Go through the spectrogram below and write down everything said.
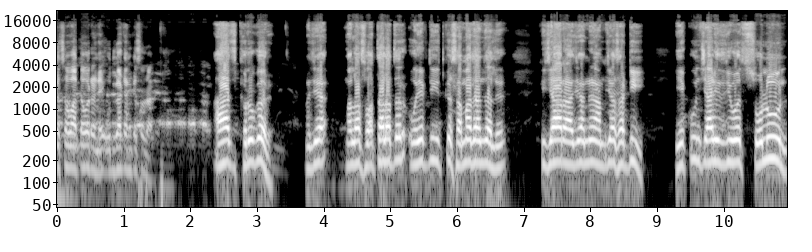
कसं वातावरण आहे? उद्घाटन कसं झालं? आज खरोखर म्हणजे मला स्वतःला तर वैयक्तिक इतकं समाधान झालं की ज्या राजानं आमच्यासाठी एकोणचाळीस दिवस सोलून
